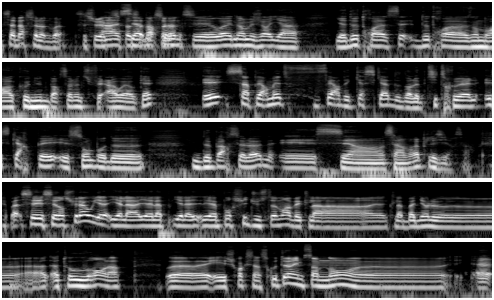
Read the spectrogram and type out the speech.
C'est à Barcelone, voilà. C'est celui Ah, qui se passe à à Barcelone. Barcelone. Ouais, non, mais genre il y a, y a deux trois, deux trois endroits connus de Barcelone. Tu fais ah ouais, ok. Et ça permet de faire des cascades dans les petites ruelles escarpées et sombres de, de Barcelone. Et c'est un, un vrai plaisir, ça. Bah, c'est, dans celui-là où y y y il y a la poursuite justement avec la, avec la bagnole euh, à, à toit ouvrant là. Euh, et je crois que c'est un scooter, il me semble, non Euh, Euh,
